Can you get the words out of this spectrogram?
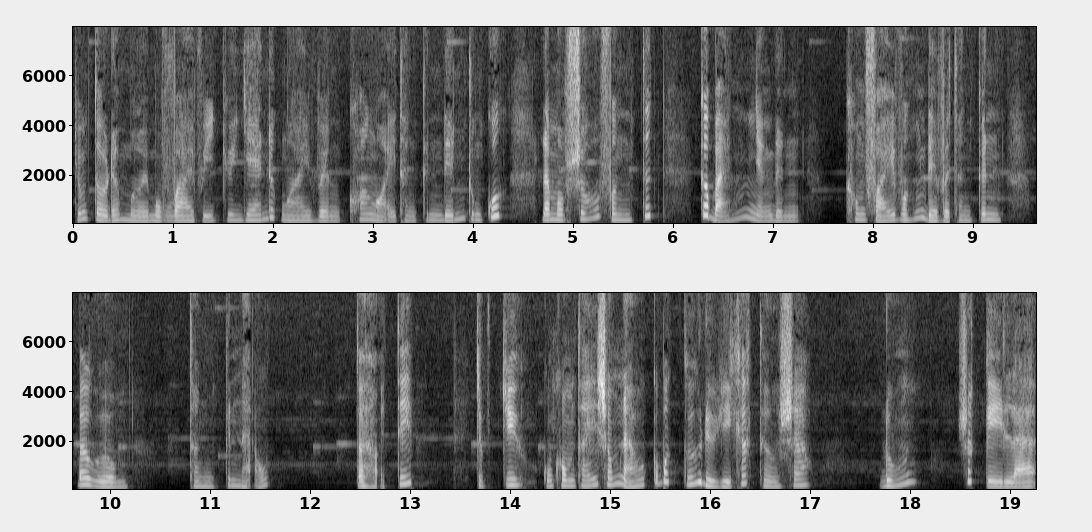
chúng tôi đã mời một vài vị chuyên gia nước ngoài về khoa ngoại thần kinh đến Trung Quốc là một số phân tích cơ bản nhận định không phải vấn đề về thần kinh, bao gồm thần kinh não. Tôi hỏi tiếp, chụp chiếu cũng không thấy sống não có bất cứ điều gì khác thường sao? Đúng, rất kỳ lạ.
